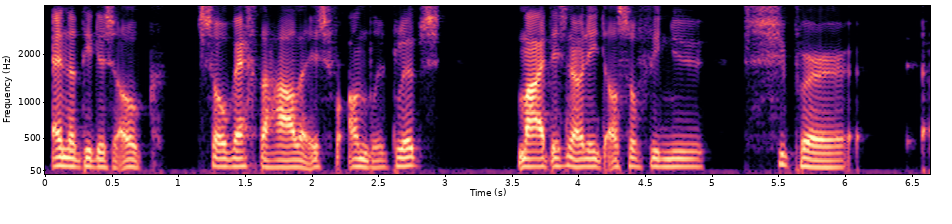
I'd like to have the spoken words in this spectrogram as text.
En dat hij dus ook zo weg te halen is voor andere clubs. Maar het is nou niet alsof hij nu super eh,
